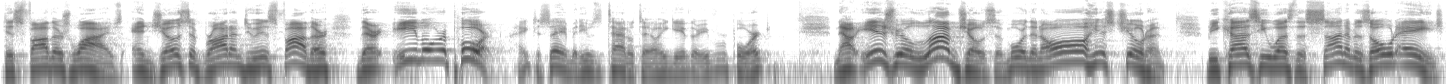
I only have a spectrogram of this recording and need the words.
his father's wives. And Joseph brought unto his father their evil report. I hate to say it, but he was a tattletale. He gave their evil report. Now, Israel loved Joseph more than all his children because he was the son of his old age,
